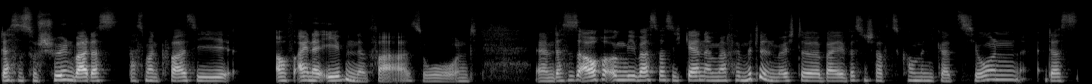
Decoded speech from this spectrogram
dass es so schön war, dass, dass man quasi auf einer Ebene war. So. Und ähm, das ist auch irgendwie was, was ich gerne immer vermitteln möchte bei Wissenschaftskommunikation, dass,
